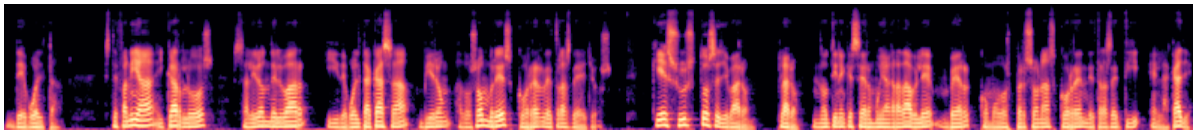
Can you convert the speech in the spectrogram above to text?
de vuelta. Estefanía y Carlos salieron del bar y de vuelta a casa vieron a dos hombres correr detrás de ellos. ¡Qué susto se llevaron! Claro, no tiene que ser muy agradable ver cómo dos personas corren detrás de ti en la calle.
